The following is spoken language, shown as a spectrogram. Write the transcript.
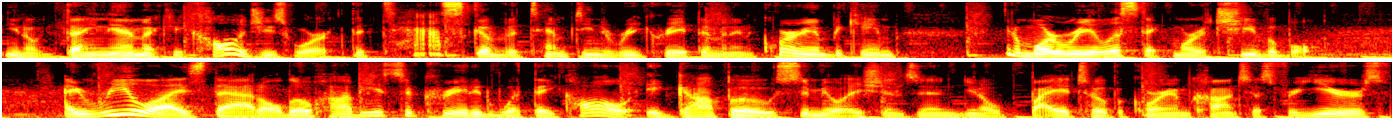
you know, dynamic ecologies work, the task of attempting to recreate them in an aquarium became, you know, more realistic, more achievable. I realized that although hobbyists have created what they call Igapo simulations in, you know, biotope aquarium contests for years,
